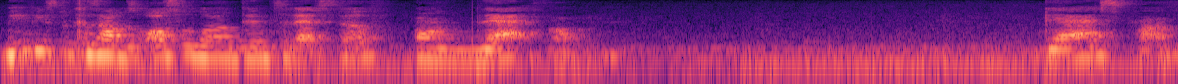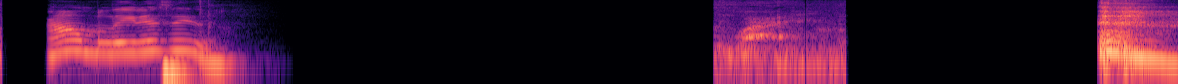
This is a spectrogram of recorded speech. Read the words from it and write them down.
Maybe it's because I was also logged into that stuff on that phone. That's probably I don't believe this either. Why. I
